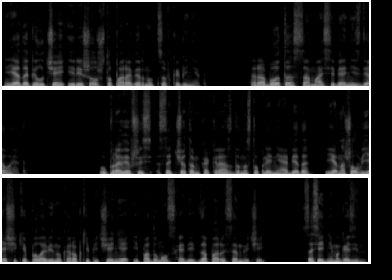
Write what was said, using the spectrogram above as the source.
Я допил чай и решил, что пора вернуться в кабинет. Работа сама себя не сделает. Управившись с отчетом как раз до наступления обеда, я нашел в ящике половину коробки печенья и подумал сходить за парой сэндвичей в соседний магазин.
